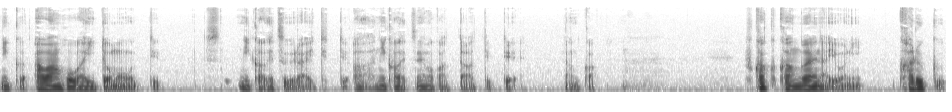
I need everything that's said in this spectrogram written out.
肉合わん方がいいと思うって2ヶ月ぐらいって言って「ああ2ヶ月ね分かった」って言ってなんか深く考えないように軽く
